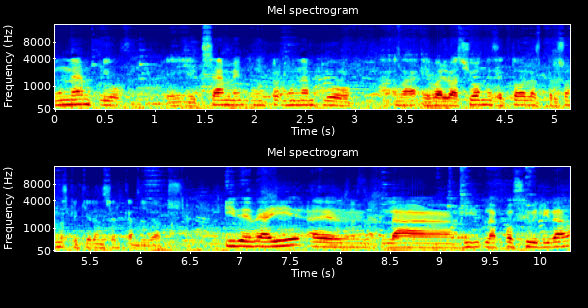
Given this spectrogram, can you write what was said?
un amplio eh, examen, un, amplio evaluaciones de todas las personas que quieren ser candidatos. Y desde ahí eh, la, posibilidad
